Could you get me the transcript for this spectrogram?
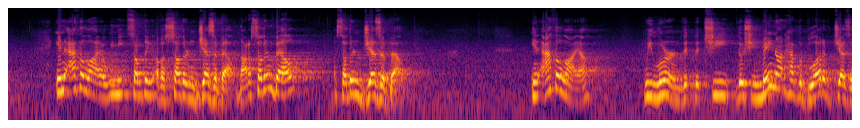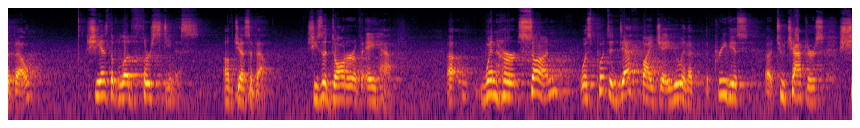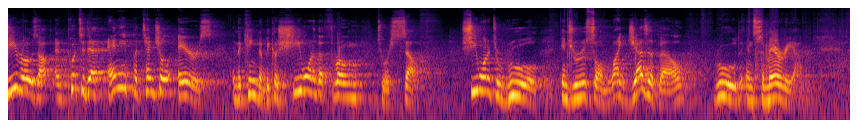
In Athaliah, we meet something of a southern Jezebel. Not a southern belle, a southern Jezebel. In Athaliah, we learn that, that she, though she may not have the blood of Jezebel, she has the bloodthirstiness of Jezebel. She's a daughter of Ahab. Uh, when her son was put to death by Jehu in the, the previous uh, two chapters, she rose up and put to death any potential heirs in the kingdom because she wanted the throne to herself. She wanted to rule in Jerusalem, like Jezebel ruled in Samaria.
